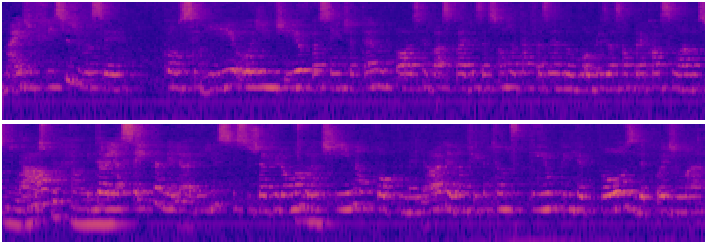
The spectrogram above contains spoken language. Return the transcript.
mais difícil de você conseguir. Hoje em dia, o paciente, até no pós-revascularização, já está fazendo mobilização precoce lá no hospital. Lá no hospital então, né? ele aceita melhor isso. Isso já virou uma é. rotina um pouco melhor. Ele não fica tanto tempo em repouso depois de uma,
